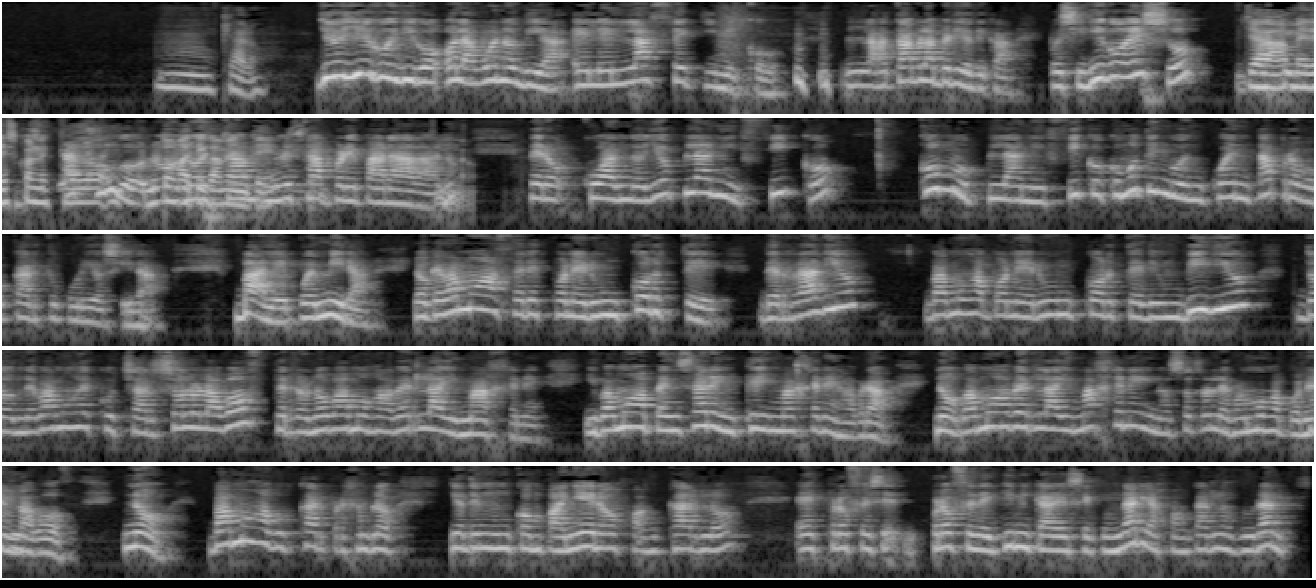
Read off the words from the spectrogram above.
Mm, claro. Yo llego y digo, hola, buenos días, el enlace químico, la tabla periódica. Pues si digo eso... Ya me he desconectado automáticamente. No está, preparada, ¿no? Pero cuando yo planifico, ¿cómo planifico? ¿Cómo tengo en cuenta provocar tu curiosidad? Vale, pues mira, lo que vamos a hacer es poner un corte de radio, vamos a poner un corte de un vídeo donde vamos a escuchar solo la voz, pero no vamos a ver las imágenes. Y vamos a pensar en qué imágenes habrá. No, vamos a ver las imágenes y nosotros le vamos a poner la mm. voz. No, vamos a buscar, por ejemplo, yo tengo un compañero, Juan Carlos, es profe, profe de química de secundaria, Juan Carlos Durán,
